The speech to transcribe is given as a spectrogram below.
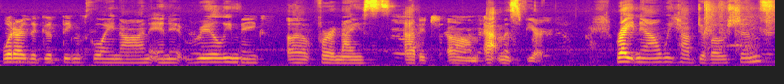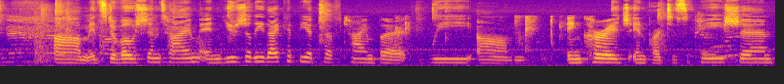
What are the good things going on? And it really makes uh, for a nice um, atmosphere. Right now, we have devotions. Um, it's devotion time, and usually that could be a tough time, but we um, encourage in participation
